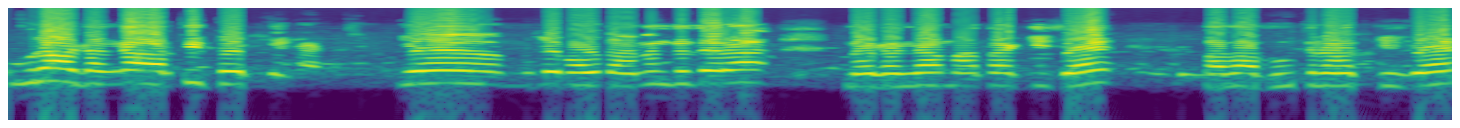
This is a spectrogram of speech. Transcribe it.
पूरा गंगा आरती देख के गए ये मुझे बहुत आनंद दे रहा है। मैं गंगा माता की जय, बाबा भूतनाथ की जय।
